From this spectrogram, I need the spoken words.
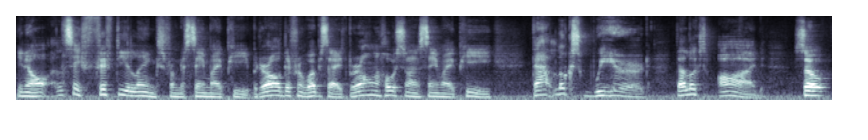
you know, let's say 50 links from the same IP, but they're all different websites, but they're all hosted on the same IP, that looks weird. That looks odd. So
